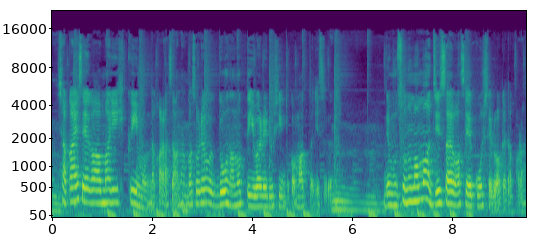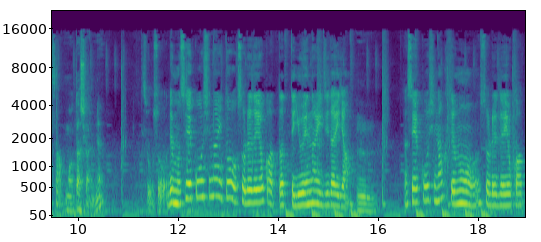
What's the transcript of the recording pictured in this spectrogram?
うん。社会性があまり低いもんだからさ、なんかそれをどうなのって言われるシーンとかもあったりする。う、ん。でもそのまま実際は成功してるわけだからさ。まあ確かにね。そうそう。でも成功しないとそれでよかったって言えない時代じゃん。うん。ら成功しなくてもそれでよか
